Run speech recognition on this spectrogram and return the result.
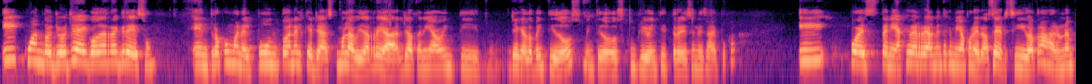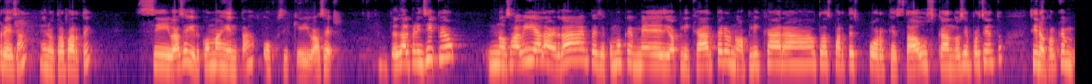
Y cuando yo llego de regreso, entro como en el punto en el que ya es como la vida real, ya tenía 20, llegué a los 22, 22, cumplí 23 en esa época, y pues tenía que ver realmente qué me iba a poner a hacer, si iba a trabajar en una empresa, en otra parte, si iba a seguir con Magenta o si qué iba a hacer. Entonces al principio no sabía, la verdad, empecé como que medio a aplicar, pero no aplicar a otras partes porque estaba buscando 100%, sino porque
